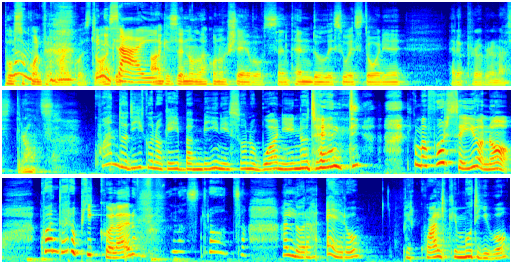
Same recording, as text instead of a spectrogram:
Posso Non- confermare questo. Che ne anche, sai? Anche se non la conoscevo, sentendo le sue storie, era proprio una stronza. Quando dicono che i bambini sono buoni e innocenti, dico, ma forse io no. Quando ero piccola ero proprio una stronza. Allora, ero, per qualche motivo,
